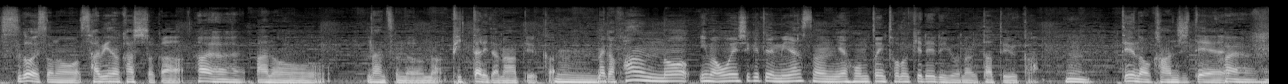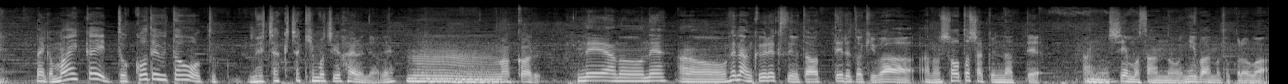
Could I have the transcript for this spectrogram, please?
すごいそのサビの歌詞とかはいはいはい。あのなんつうんだろうなぴったりだなっていうか、なんかファンの今応援してくれてる皆さんに本当に届けれるような歌というかうん。っていうのを感じて、なんか毎回どこで歌おうとめちゃくちゃ気持ちが入るんだよね。うーん。わかるであのねあの普段クーレックスで歌ってる時はあのショート尺になってあの、シエモさんの2番のところは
